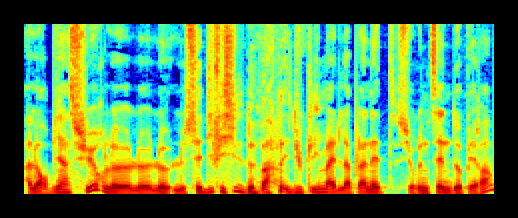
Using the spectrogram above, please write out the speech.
Alors bien sûr, le, c'est difficile de parler du climat et de la planète sur une scène d'opéra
